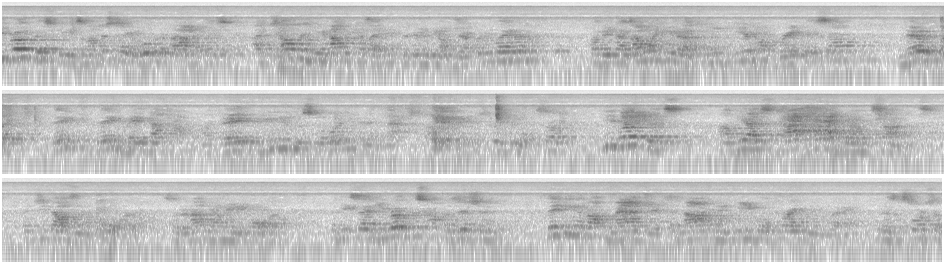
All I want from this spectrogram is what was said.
He wrote this piece, and I'll just tell you a little bit about it because I'm telling you not because I think they're going to be on Jeopardy later, but because I want you to, hear how great they sound, know that like they they made that happen. Like they you knew the story and it matched up. It was pretty cool. So he wrote this. Um, he has had, had young sons in 2004, so they're not young anymore. But he said he wrote this composition thinking about magic and not in an evil, frightening way, but as a source of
